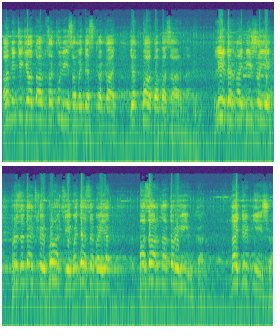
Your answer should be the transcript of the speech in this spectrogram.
а не тільки отам за кулісами де скакать, як баба базарна. Лідер найбільшої президентської фракції веде себе як базарна торгівка, найдрібніша.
